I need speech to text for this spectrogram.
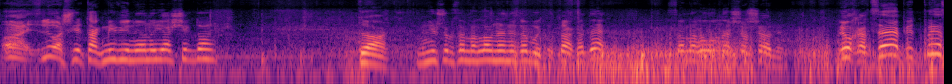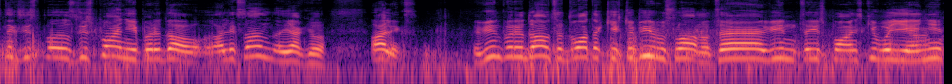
Ой, Льоші, так, мій вільний, ну ящик дай. Так, мені щоб саме головне не забути. Так, а де? Саме головне один. Льоха, це підписник з Іспанії передав Олександр, як його? Алекс. Він передав це два таких тобі, Руслану. Це він це іспанські воєнні.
